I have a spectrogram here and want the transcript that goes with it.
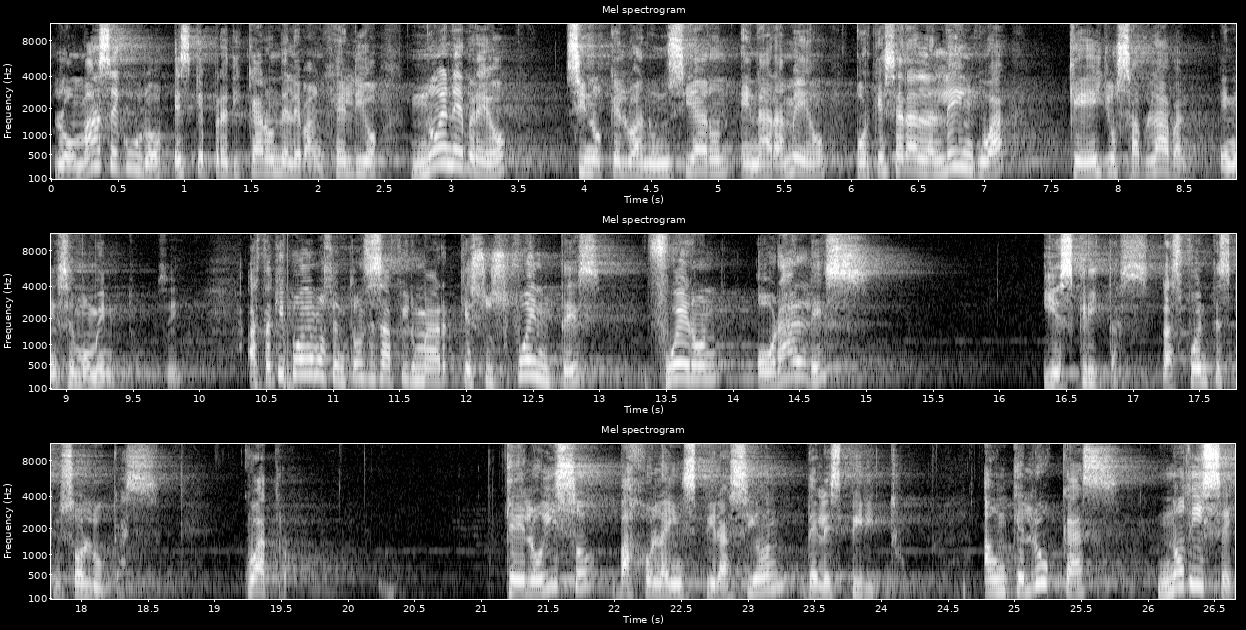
lo más seguro es que predicaron el Evangelio no en hebreo, sino que lo anunciaron en arameo, porque esa era la lengua que ellos hablaban en ese momento. Hasta aquí podemos entonces afirmar que sus fuentes fueron orales y escritas, las fuentes que usó Lucas. Cuatro, que lo hizo bajo la inspiración del Espíritu. Aunque Lucas no dice,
